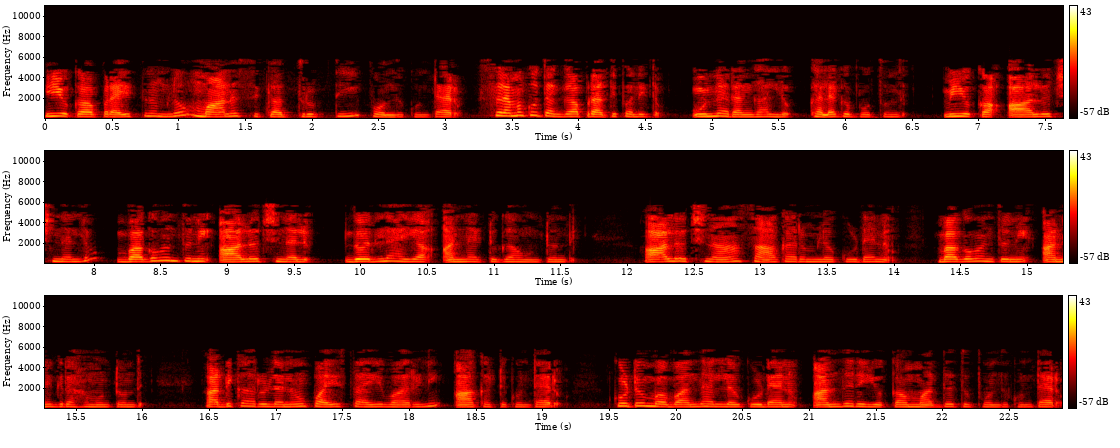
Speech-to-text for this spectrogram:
ఈ యొక్క ప్రయత్నంలో మానసిక తృప్తి పొందుకుంటారు. శ్రమకు తగ్గ ప్రతిఫలితం ఉన్న రంగాల్లో కలగబోతుంది. మీ యొక్క ఆలోచనల్లో భగవంతుని ఆలోచనలు దొర్లాయ అన్నట్టుగా ఉంటుంది. ఆలోచన సాకారంలో కూడాను భగవంతుని అనుగ్రహం ఉంటుంది. అధికారులను పై స్థాయి వారిని ఆకట్టుకుంటారు. కుటుంబ బంధాల్లో కూడాను అందరి యొక్క మద్దతు పొందుకుంటారు.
